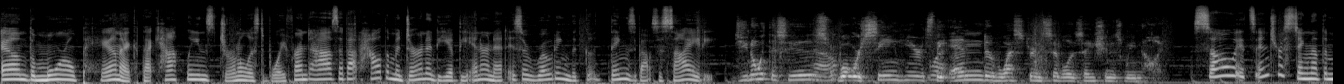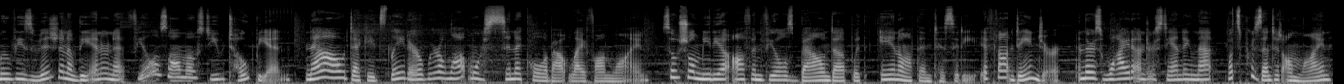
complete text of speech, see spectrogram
and the moral panic that Kathleen's journalist boyfriend has about how the modernity of the internet is eroding the good things about society. Do you know what this is? What we're seeing here? It's the end of Western civilization as we know it. So it's interesting that the movie's vision of the internet feels almost utopian. Now, decades later, we're a lot more cynical about life online. Social media often feels bound up with inauthenticity, if not danger, and there's wide understanding that what's presented online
